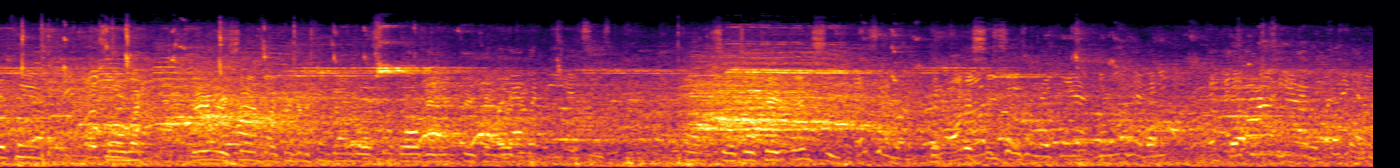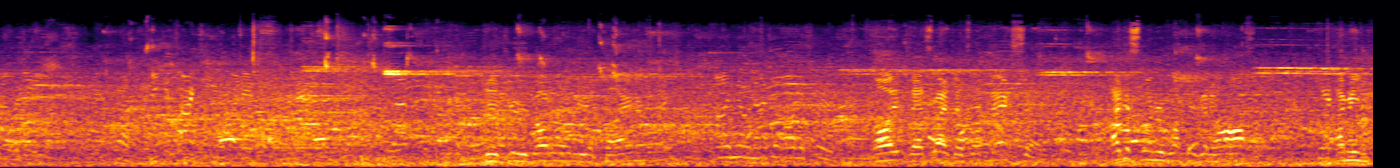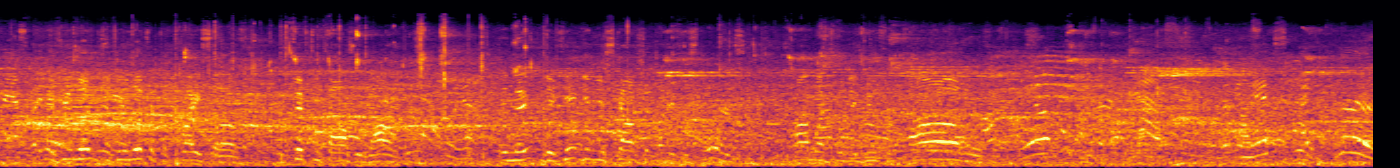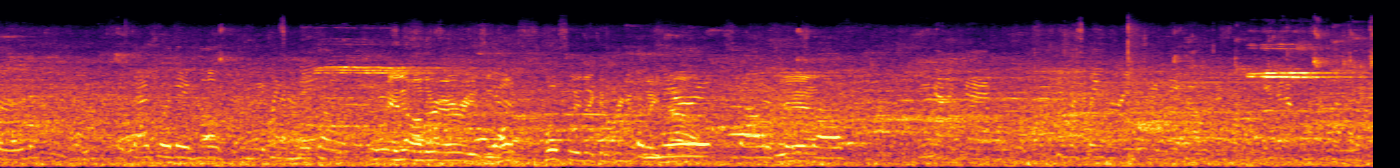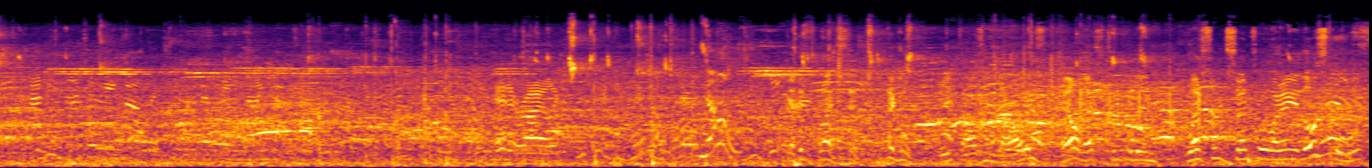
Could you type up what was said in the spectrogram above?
They can't. They So like they already said like they're gonna come down to a football game, they that would be. So it's okay in season. In season. But out of season, season, they can't. You don't have any. They can't have football conversations. They can talk to you, did your daughter already apply and everything? Oh uh, no, not till August first. Oh, that's right. That's what Max said. I just wonder what they're going to offer. I mean, if you look if you look at the price of fifty thousand dollars, and they, they can't give you scholarship money for sports, how much will they do for other things? Yep. And that's I heard that's where they help and they kind of make a In other areas, and Yeah. hope, hopefully they can bring it the way down. Yeah. stuff. we had a kid, he was wavering to take college and he ended up on the level. Had he gone to a college, he would have been paying nine thousand. Hit it, Riley. No, you. That's what I said. Go, eight thousand dollars? Hell, that's cheaper than Western Central or any of those schools.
